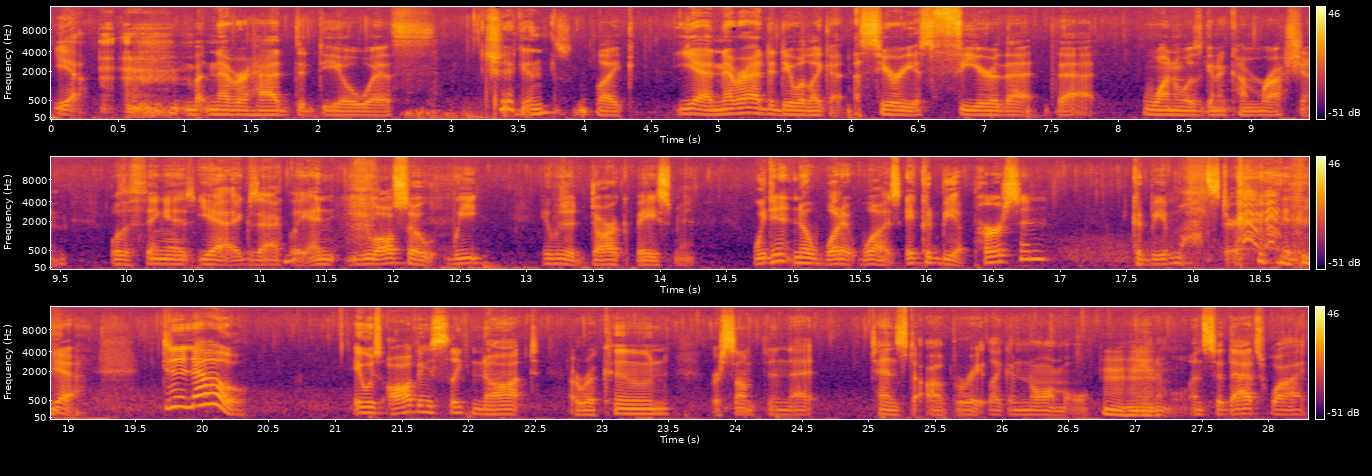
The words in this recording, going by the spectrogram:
yeah. but never had to deal with chickens. like yeah, never had to deal with like a, a serious fear that that one was gonna come rushing. Well, the thing is, yeah, exactly. And you also, we, it was a dark basement. We didn't know what it was. It could be a person, it could be a monster. yeah. didn't know. It was obviously not a raccoon or something that tends to operate like a normal Mhm. animal. And so that's why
